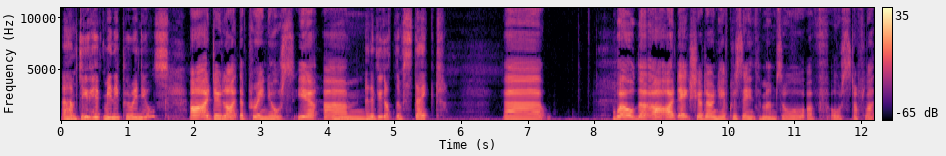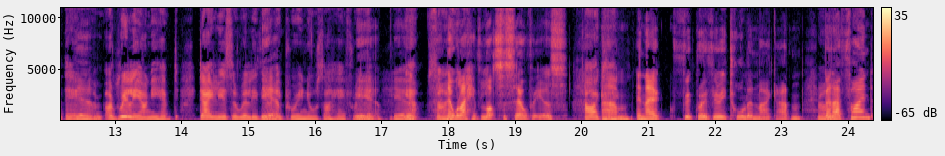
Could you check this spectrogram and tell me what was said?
Um, do you have many perennials? Oh, I do like the perennials. Yeah. Um, And have you got them staked? uh, well, the, I, I actually I don't have chrysanthemums or of or stuff like that. Yeah. I really only have dahlias. Are really the Yeah. only perennials I have. Really. yeah. Yeah. So. Now, well, I have lots of salvias. oh, okay. Um, and they grow very tall in my garden. right. But I find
